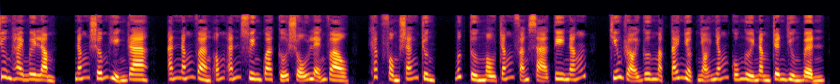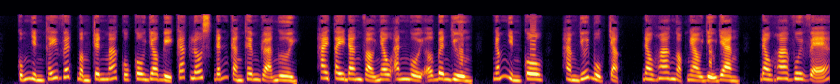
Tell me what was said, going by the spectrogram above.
chương 25, nắng sớm hiện ra, ánh nắng vàng ống ánh xuyên qua cửa sổ lẻn vào, khắp phòng sáng trưng, bức tường màu trắng phản xạ tia nắng, chiếu rọi gương mặt tái nhợt nhỏ nhắn của người nằm trên giường bệnh, cũng nhìn thấy vết bầm trên má của cô do bị các lốt đánh càng thêm dọa người, hai tay đang vào nhau anh ngồi ở bên giường, ngắm nhìn cô, hàm dưới buộc chặt, đào hoa ngọt ngào dịu dàng, đào hoa vui vẻ,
